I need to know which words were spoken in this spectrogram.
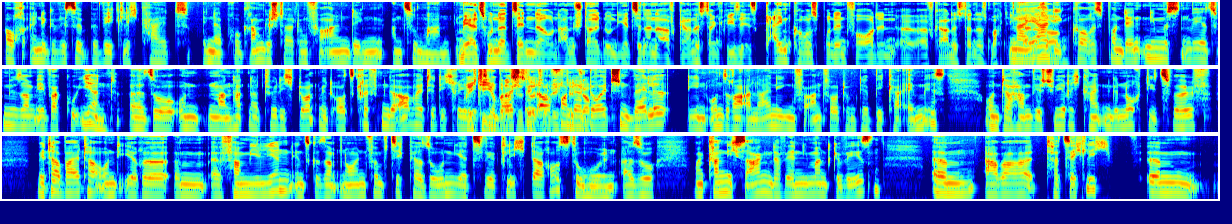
auch eine gewisse Beweglichkeit in der Programmgestaltung vor allen Dingen anzumahnen. Mehr als 100 Sender und Anstalten und jetzt in einer Afghanistan-Krise ist kein Korrespondent vor Ort in äh, Afghanistan. Das macht Ihnen naja, keine Sorgen. die Korrespondenten, die müssten wir jetzt mühsam evakuieren. Also und man hat natürlich dort mit Ortskräften gearbeitet. Ich rede Richtig, zum Beispiel auch von der, der Deutschen Welle, die in unserer alleinigen Verantwortung der BKM ist. Und da haben wir Schwierigkeiten genug, die zwölf Mitarbeiter und ihre ähm, äh, Familien, insgesamt 59 Personen, jetzt wirklich da rauszuholen. Also man kann nicht sagen, da wäre niemand gewesen. Ähm, aber tatsächlich ähm,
